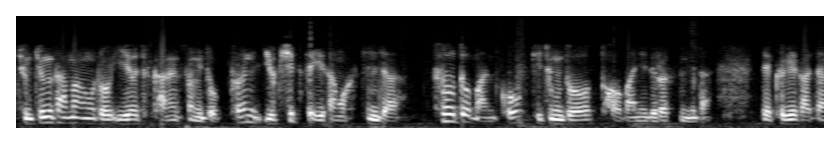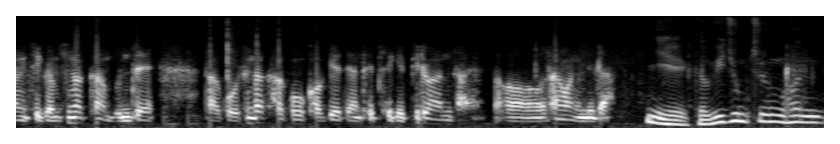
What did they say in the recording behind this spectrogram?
중증 사망으로 이어질 가능성이 높은 60세 이상 확진자 수도 많고 비중도 더 많이 늘었습니다. 이제 그게 가장 지금 심각한 문제라고 생각하고 거기에 대한 대책이 필요한 어, 상황입니다. 예, 그러니까 위중증 환,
